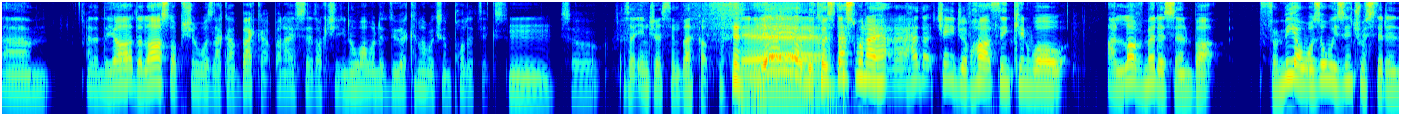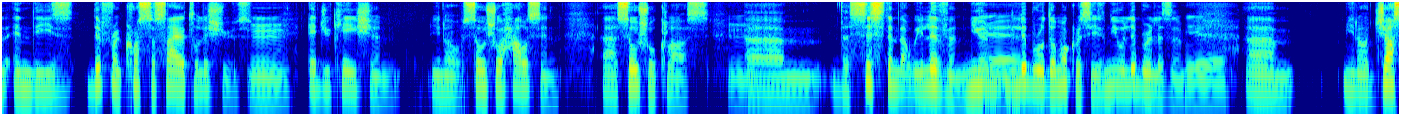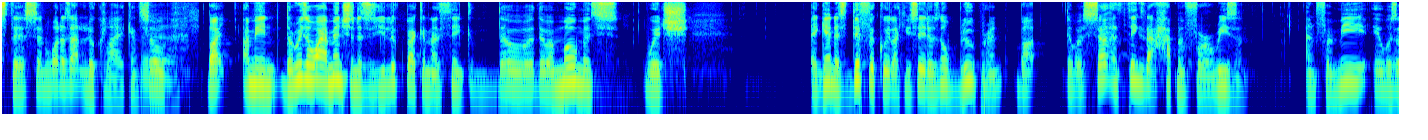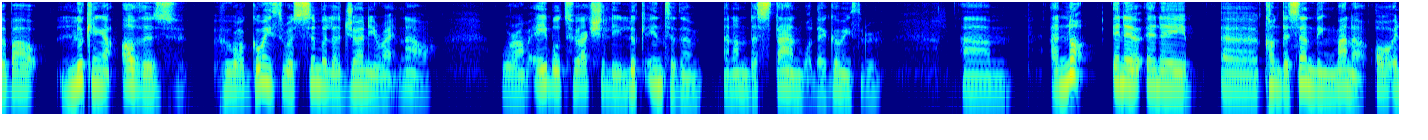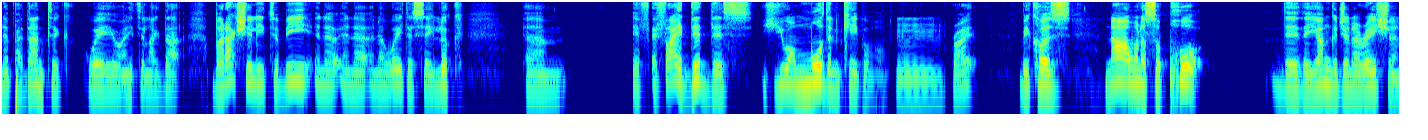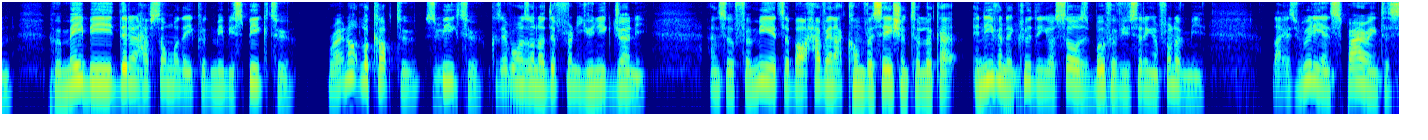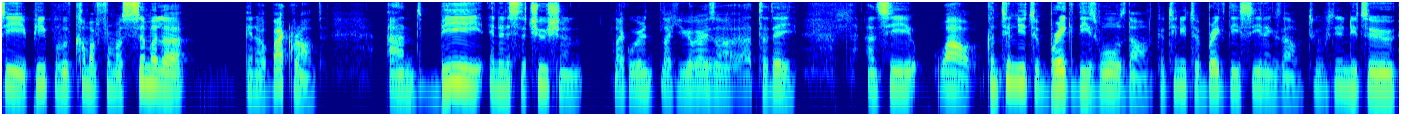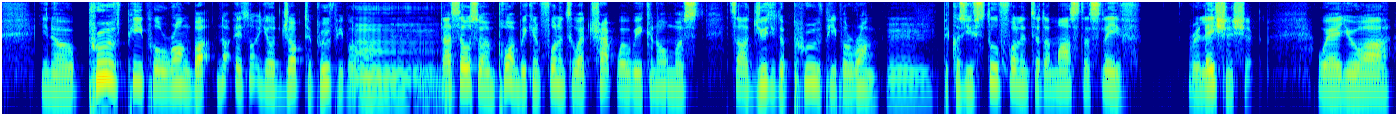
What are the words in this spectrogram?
Um, and then the, o- the last option was like a backup. And I said, actually, you know what? I want to do economics and politics. Mm. So, That's an interesting backup. yeah, yeah, because that's when I, I had that change of heart thinking, well, I love medicine, but for me, I was always interested in, in these different cross societal issues Mm. education, you know, social housing, uh, social class, Mm. um, the system that we live in, new Yeah. liberal democracies, neoliberalism, yeah. um, you know, justice, and what does that look like? And so, yeah. but I mean, the reason why I mention this is you look back and I think there were, there were moments which, again, it's difficult. Like you say, there's no blueprint, but there were certain things that happened for a reason. And for me, it was about looking at others who are going through a similar journey right now, where I'm able to actually look into them and understand what they're going through, um, and not in a in a uh, condescending manner or in a pedantic way or anything like that, but actually to be in a in a, in a way to say, look, um, if if I did this, you are more than capable, Mm. right? Because now I want to support the the younger generation who maybe didn't have someone they could maybe speak to, right? Not look up to, speak to, because everyone's on a different, unique journey. And so for me, it's about having that conversation to look at, and even Mm. including yourselves, both of you sitting in front of me. Like it's really inspiring to see people who've come up from a similar, you know, background, and be in an institution like we're in, like you guys are at today, and see, wow, continue to break these walls down, continue to break these ceilings down, to continue to, you know, prove people wrong. But not, it's not your job to prove people wrong. Mm. That's also important. We can fall into a trap where we can almost, it's our duty to prove people wrong Mm. because you still fall into the master slave relationship where you are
